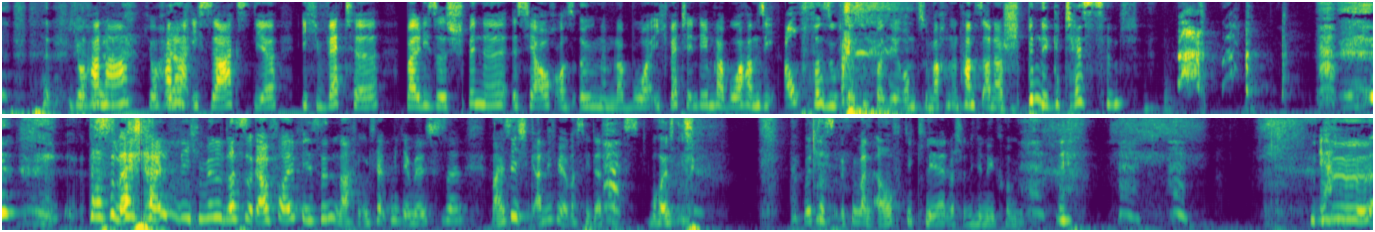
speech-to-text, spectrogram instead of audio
Johanna, Johanna, ja. ich sag's dir, ich wette, weil diese Spinne ist ja auch aus irgendeinem Labor. Ich wette, in dem Labor haben sie auch versucht, das Superserum zu machen und haben es an einer Spinne getestet. das wahrscheinlich würde das sogar voll viel Sinn machen. Ich hätte mich im zu sein, weiß ich gar nicht mehr, was sie da testen wollten. Wird das irgendwann aufgeklärt? Wahrscheinlich in den Comics. Ja. Äh,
